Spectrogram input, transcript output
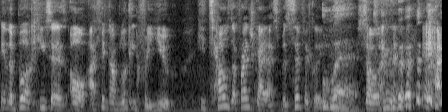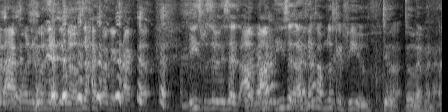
In the book, he says, "Oh, I think I'm looking for you." He tells the French guy that specifically. So I laugh when, when they do those. I fucking cracked up. He specifically says, I'm, I'm, "He says I think. I'm looking for you." Do do let me know.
